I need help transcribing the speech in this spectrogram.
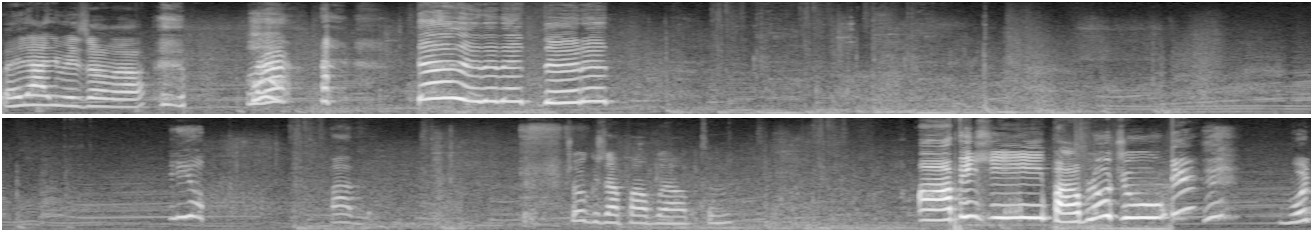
Helal be sana. Dının. Biliyor. Pablo. Çok güzel Pablo yaptın. Abisi Pablocu. What?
